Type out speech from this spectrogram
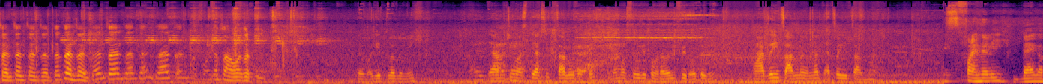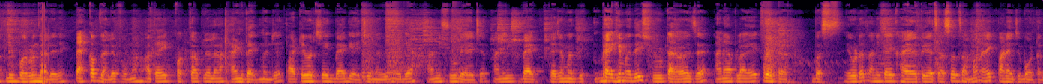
चल चल चल चल चल चल चल चल चल चल चल चल चल कसा आवाज तर बघितलं तुम्ही हे आमची मस्ती अशीच चालू राहते मस्त थोडा वेळ फिरवतो मी माझंही चालणं ना त्याचंही चालणं फायनली बॅग आपली भरून झालेली. पॅकअप झाले पूर्ण. आता एक फक्त आपल्याला हँडबॅग म्हणजे पाठीवरची एक बॅग घ्यायची नवीन उद्या आणि शू घ्यायचे आणि बॅग त्याच्यामध्ये बॅगेमध्ये शू टाकायचं आहे. आणि आपला एक स्वेटर बस एवढंच. आणि काही खायला पियाचं असं सामान आणि एक पाण्याची बॉटल.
